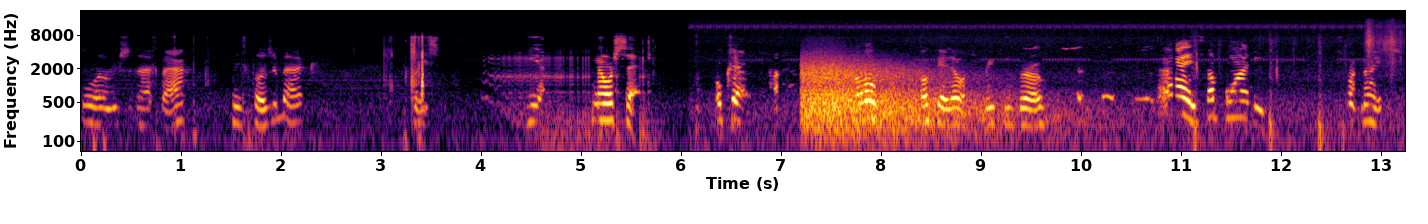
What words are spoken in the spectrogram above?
close that back. Please close it back. Please. Yeah. Now we're set. Okay. Oh. Okay, that was freaky, bro. Hey, stop whining. Not nice.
